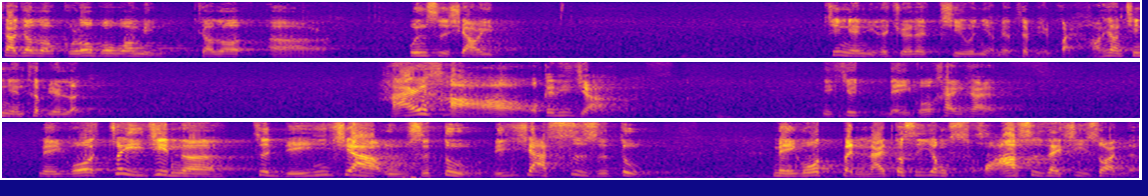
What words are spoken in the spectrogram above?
这叫做 global warming，叫做呃温室效应。今年你的觉得气温有没有特别快？好像今年特别冷。还好，我跟你讲，你去美国看看，美国最近呢是零下五十度、零下四十度。美国本来都是用华氏在计算的，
